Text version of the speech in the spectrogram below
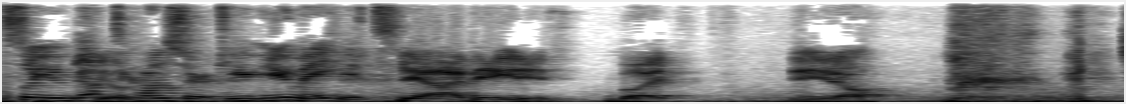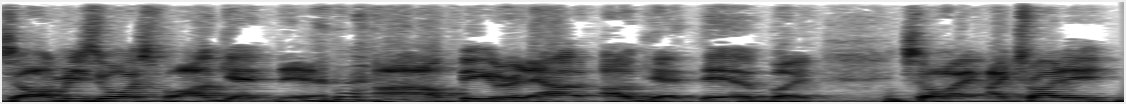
So you got Sure. the concert. You you made it. Yeah, I made it, but you know. so I'm resourceful. I'll get there. I'll figure it out. I'll get there. But so I, I try to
